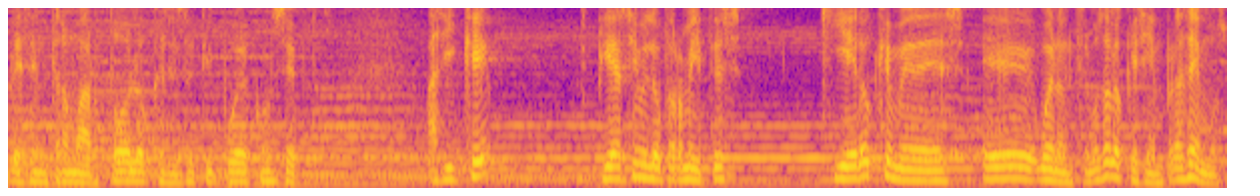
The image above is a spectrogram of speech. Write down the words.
desentramar todo lo que es este tipo de conceptos. Así que, Pierre, si me lo permites, quiero que me des, eh, bueno, entremos a lo que siempre hacemos,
